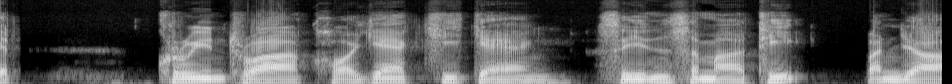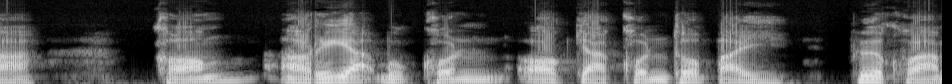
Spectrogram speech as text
2567 ครูอินทราขอแยกชี้แจง ศีลสมาธิ ปัญญา ของอริยะบุคคลออกจากคนทั่วไป เพื่อความ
